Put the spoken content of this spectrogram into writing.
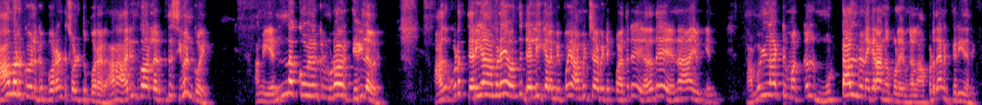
ராமர் கோயிலுக்கு போறேன்னு சொல்லிட்டு போறாரு. ஆனா ஹரித்வார்ல இருக்கிறது சிவன் கோயில். அங்க என்ன கோவில் இருக்குன்னு கூட அவருக்கு தெரியல அவரு. அது கூட தெரியாமலே வந்து டெல்லி கிளம்பி போய் அமித்ஷா வீட்டுக்கு பார்த்துட்டு அதாவது என்ன தமிழ்நாட்டு மக்கள் முட்டாள் நினைக்கிறாங்க போல இவங்க அப்படிதான் எனக்கு தெரியுது எனக்கு.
